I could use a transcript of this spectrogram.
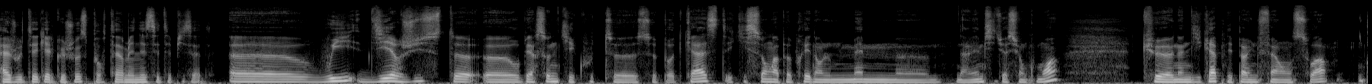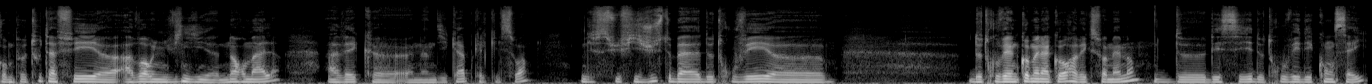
ajouter quelque chose pour terminer cet épisode? Euh, Oui, dire juste euh, aux personnes qui écoutent euh, ce podcast et qui sont à peu près dans, le même, dans la même situation que moi, qu'un handicap n'est pas une fin en soi, qu'on peut tout à fait avoir une vie normale avec un handicap, quel qu'il soit. Il suffit juste bah, de trouver de trouver un commun accord avec soi-même, de d'essayer de trouver des conseils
